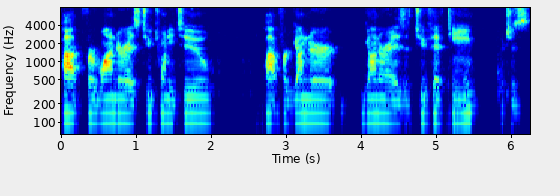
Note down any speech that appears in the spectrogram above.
Pop for Wander is 222. Pop for Gunnar Gunnar is 215, which is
